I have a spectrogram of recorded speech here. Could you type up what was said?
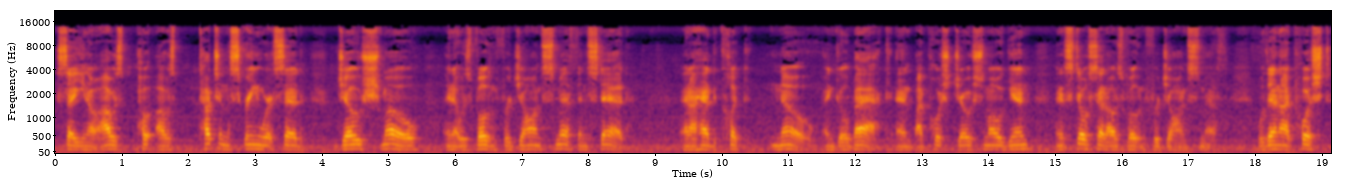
say, you know, I was po- I was touching the screen where it said Joe Schmo, and it was voting for John Smith instead, and I had to click no and go back, and I pushed Joe Schmo again, and it still said I was voting for John Smith. Well, then I pushed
